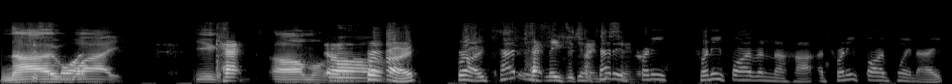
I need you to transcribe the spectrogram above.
No way. You. Cat, Oh my god. oh, Bro, bro, Cat is Cat needs to change Cat is scenery. 20, 25 and a half, uh, 25.8,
